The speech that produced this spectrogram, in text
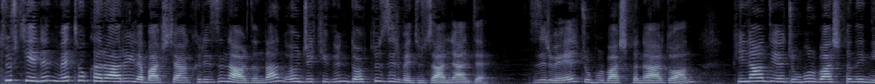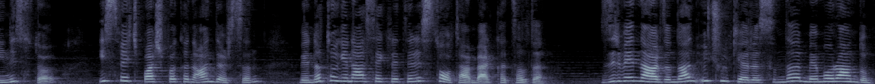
Türkiye'nin veto kararıyla başlayan krizin ardından önceki gün dörtlü zirve düzenlendi. Zirveye Cumhurbaşkanı Erdoğan, Finlandiya Cumhurbaşkanı Niinistö, İsveç Başbakanı Anderson ve NATO Genel Sekreteri Stoltenberg katıldı. Zirvenin ardından üç ülke arasında memorandum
